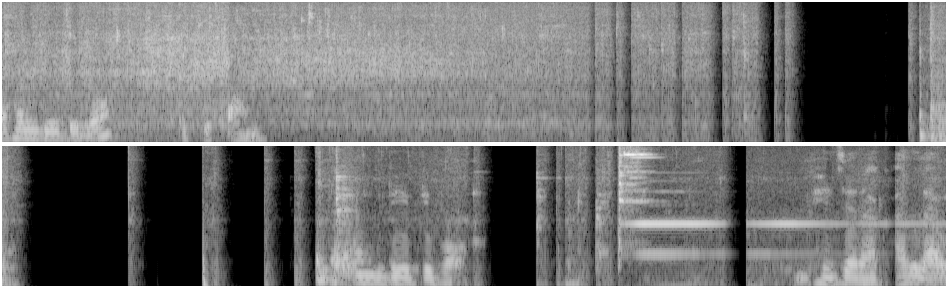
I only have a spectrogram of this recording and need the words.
এখন দিয়ে দিব একটু পানি। এখন দিয়ে দিব। ভেজে রাখা লাউ।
